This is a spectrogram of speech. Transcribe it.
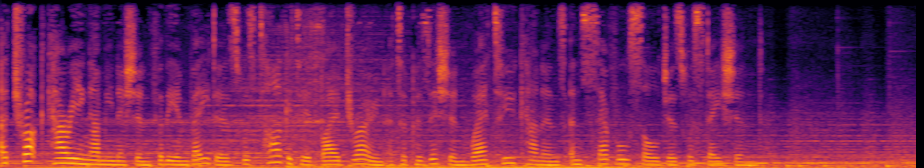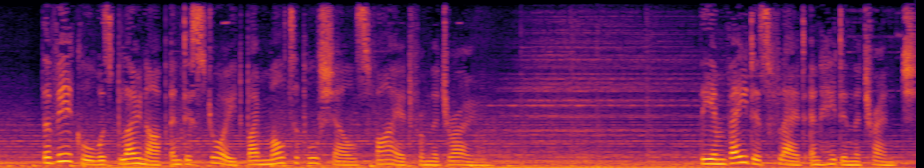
A truck carrying ammunition for the invaders was targeted by a drone at a position where two cannons and several soldiers were stationed. The vehicle was blown up and destroyed by multiple shells fired from the drone. The invaders fled and hid in the trench.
